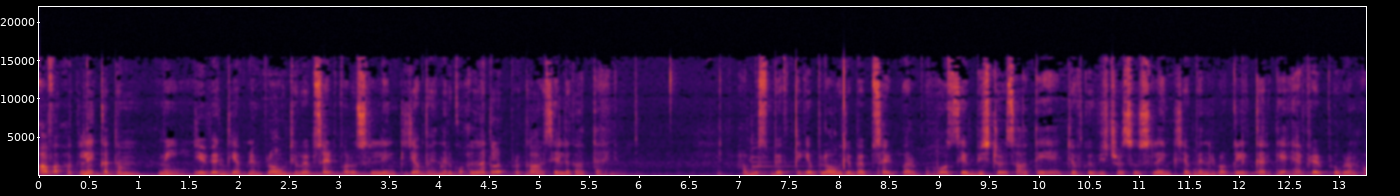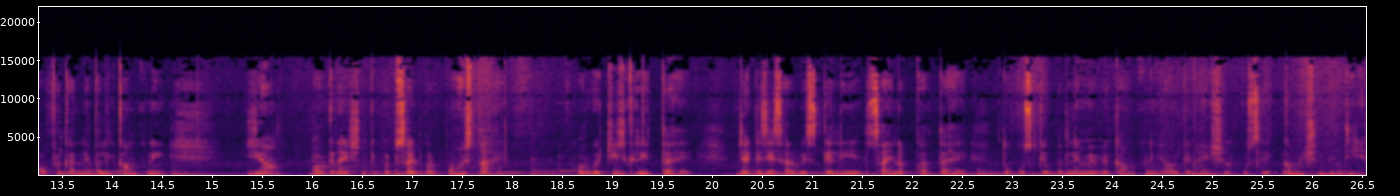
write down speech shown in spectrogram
अब अगले कदम में ये व्यक्ति अपने ब्लॉग या वेबसाइट पर उस लिंक या बैनर को अलग अलग प्रकार से लगाता है। अब उस व्यक्ति के ब्लॉग या वेबसाइट पर बहुत से विजिटर्स आते हैं, जबकि विजिटर्स उस लिंक या बैनर पर क्लिक करके एफिलिएट प्रोग्राम ऑफ़र करने वाली कंपनी या ऑर्गेनाइजेशन की वेबसाइट पर पहुँचता है और कोई चीज़ खरीदता है, या किसी सर्विस के लिए साइन अप करता है तो उसके बदले में वे कंपनी या ऑर्गेनाइजेशन उसे कमीशन देती है।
